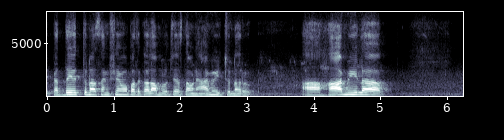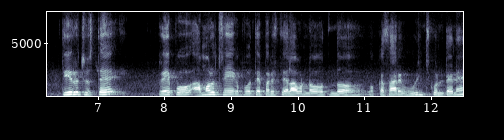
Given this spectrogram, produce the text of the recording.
పెద్ద ఎత్తున సంక్షేమ పథకాలు అమలు చేస్తామని హామీ ఇచ్చున్నారు. ఆ హామీల తీరు చూస్తే రేపు అమలు చేయకపోతే పరిస్థితి ఎలా ఉండబోతుందో ఒక్కసారి ఊహించుకుంటేనే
